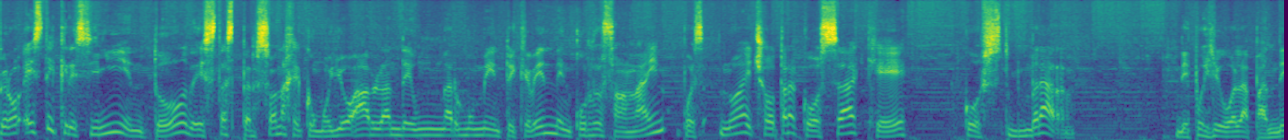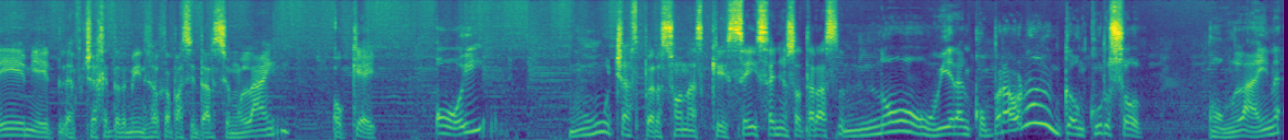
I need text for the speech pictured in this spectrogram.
pero este crecimiento de estas personas que como yo hablan de un argumento y que venden cursos online, pues no ha hecho otra cosa que acostumbrar Después llegó la pandemia y mucha gente también hizo capacitarse online. Ok, hoy muchas personas que seis años atrás no hubieran comprado nunca un curso online,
